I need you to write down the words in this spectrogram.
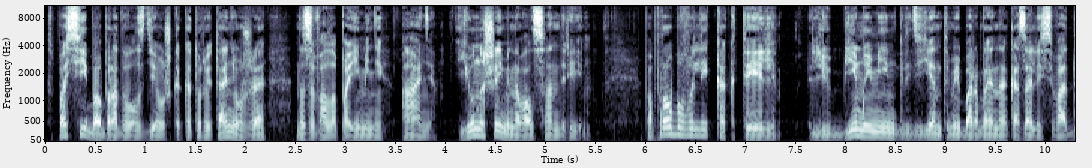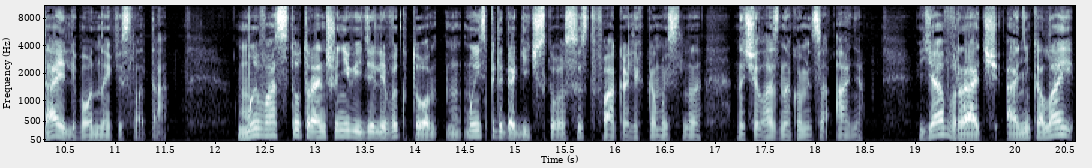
«Спасибо», — обрадовалась девушка, которую Таня уже называла по имени Аня. Юноша именовался Андреем. Попробовали коктейль. Любимыми ингредиентами бармена оказались вода и лимонная кислота. «Мы вас тут раньше не видели. Вы кто?» «Мы из педагогического, с истфака», — легкомысленно начала знакомиться Аня. «Я врач, а Николай...»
